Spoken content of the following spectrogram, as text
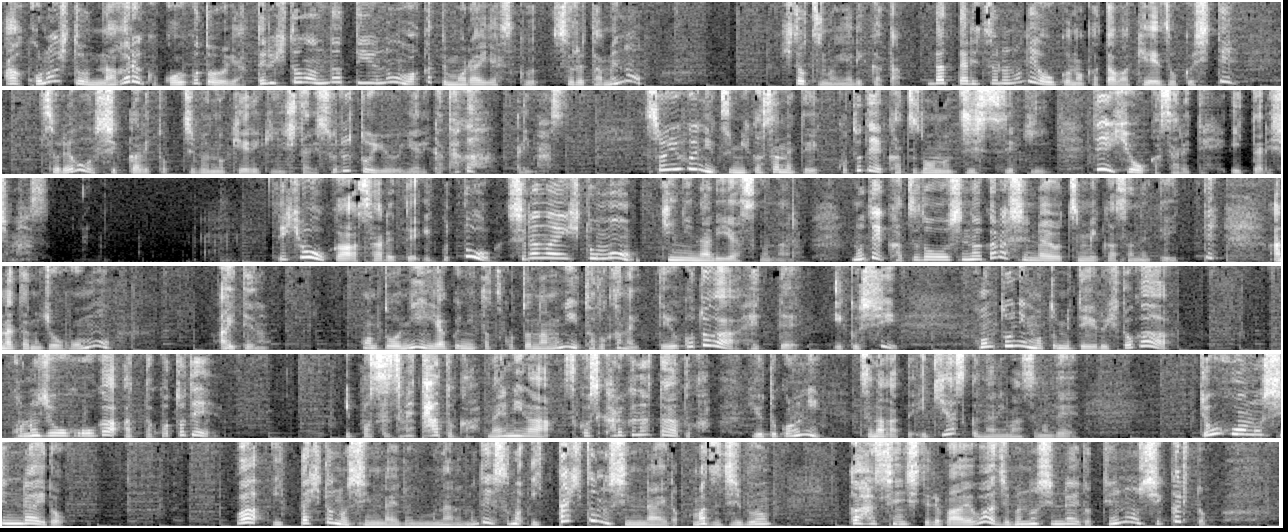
あこの人長らくこういうことをやってる人なんだっていうのを分かってもらいやすくするための一つのやり方。だったりするので多くの方は継続してそれをしっかりと自分の経歴にしたりするというやり方があります。そういうふうに積み重ねていくことで活動の実績で評価されていったりします。で評価されていくと知らない人も気になりやすくなるので活動をしながら信頼を積み重ねていってあなたの情報も相手の。本当に役に立つことなのに届かないっていうことが減っていくし本当に求めている人がこの情報があったことで一歩進めたとか悩みが少し軽くなったとかいうところにつながっていきやすくなりますので情報の信頼度は言った人の信頼度にもなるのでその言った人の信頼度まず自分が発信してる場合は自分の信頼度っていうのをしっかりと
